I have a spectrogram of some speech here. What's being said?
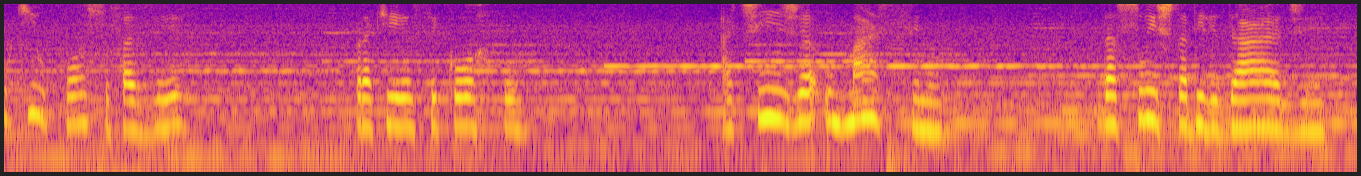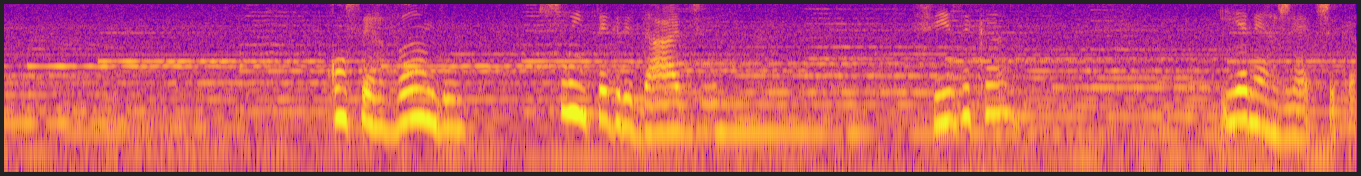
O que eu posso fazer para que esse corpo atinja o máximo da sua estabilidade, conservando sua integridade física e energética.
